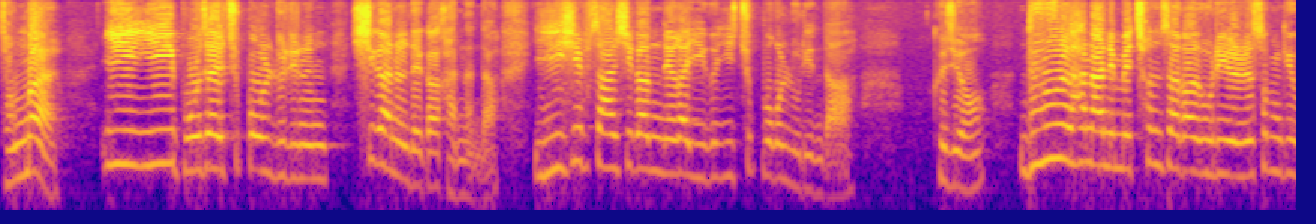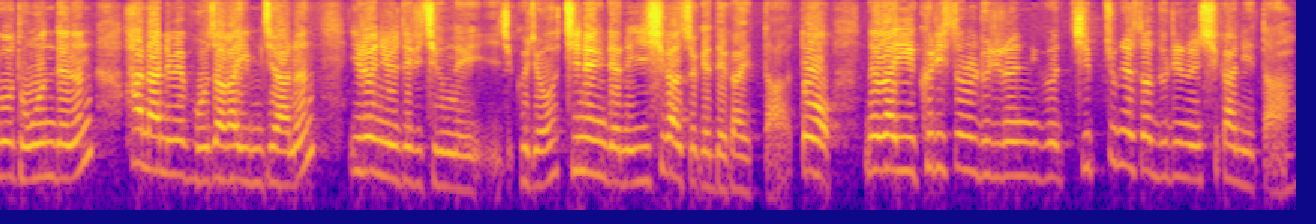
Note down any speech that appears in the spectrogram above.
정말 이, 이 보좌의 축복을 누리는 시간을 내가 갖는다. 24시간 내가 이, 이 축복을 누린다. 그죠? 늘 하나님의 천사가 우리를 섬기고 동원되는 하나님의 보좌가 임재하는 이런 일들이 지금 내, 그죠? 진행되는 이 시간 속에 내가 있다. 또 내가 이 그리스도를 누리는 그 집중해서 누리는 시간이 있다.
